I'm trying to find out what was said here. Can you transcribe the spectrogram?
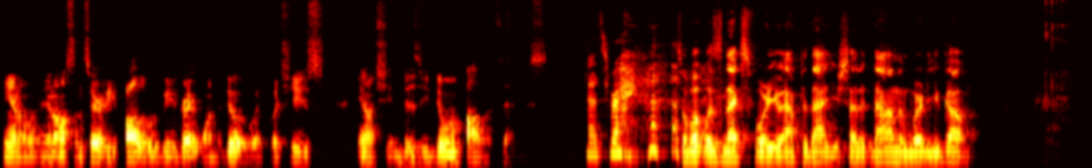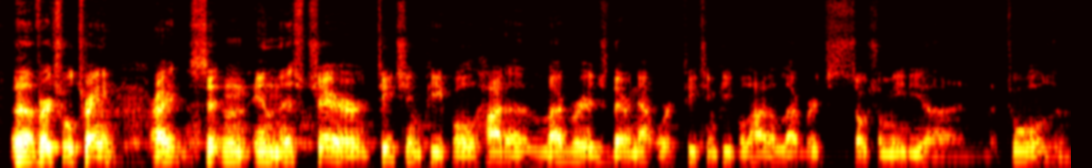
you know, in all sincerity, Paula would be a great one to do it with, but she's, you know, she's busy doing Paula things. That's right. so, what was next for you after that? You shut it down, and where do you go? Uh, virtual training, right? Sitting in this chair, teaching people how to leverage their network, teaching people how to leverage social media and the tools and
